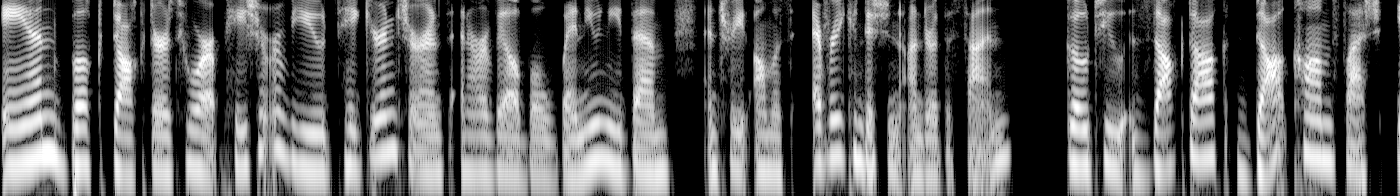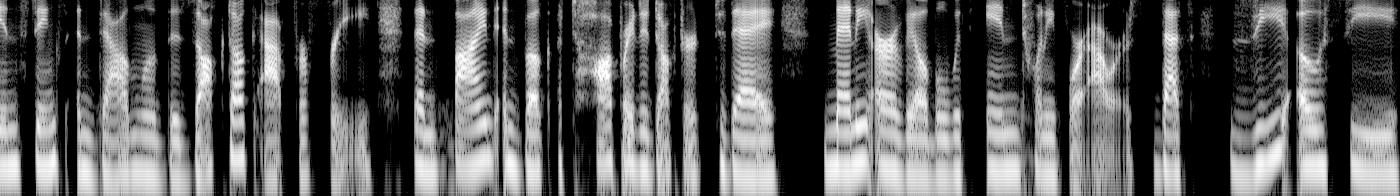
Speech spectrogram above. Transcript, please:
and book doctors who are patient reviewed, take your insurance, and are available when you need them and treat almost every condition under the sun go to ZocDoc.com slash instincts and download the ZocDoc app for free. Then find and book a top rated doctor today. Many are available within 24 hours. That's ZocDoc.com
